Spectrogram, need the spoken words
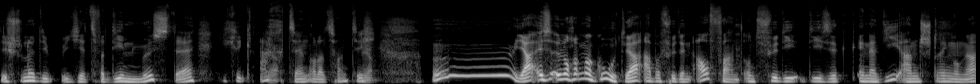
die Stunde, die ich jetzt verdienen müsste, ich kriege 18 oder 20. Ja. Ja, ist noch immer gut, ja, aber für den Aufwand und für die, diese Energieanstrengung, ja,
